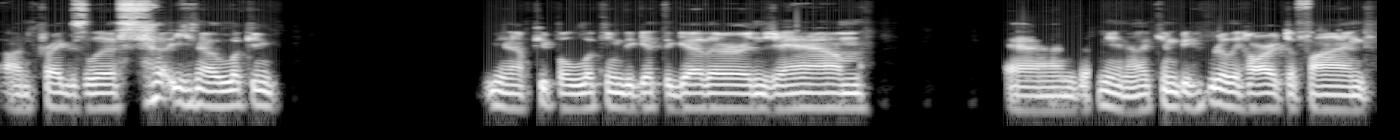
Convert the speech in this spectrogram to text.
on Craigslist, you know, looking you know people looking to get together and jam and you know it can be really hard to find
